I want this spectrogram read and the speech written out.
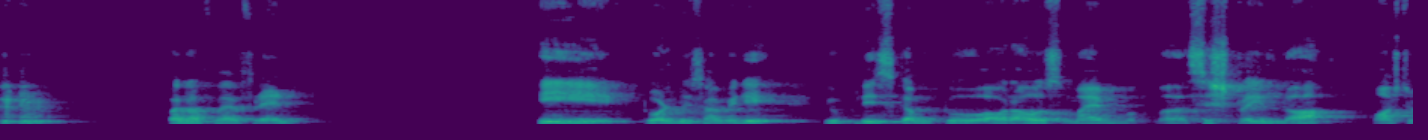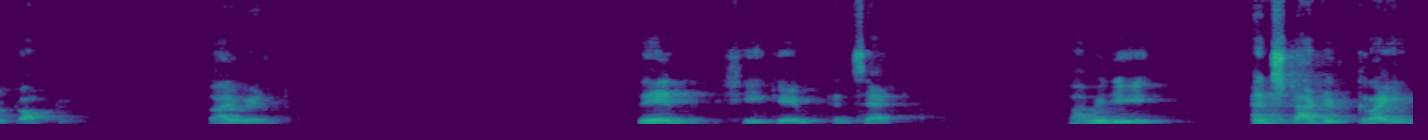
one of my friend, he told me, Swamiji, you please come to our house. My uh, sister-in-law wants to talk to you. So I went. Then she came and sat. Swamiji and started crying.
